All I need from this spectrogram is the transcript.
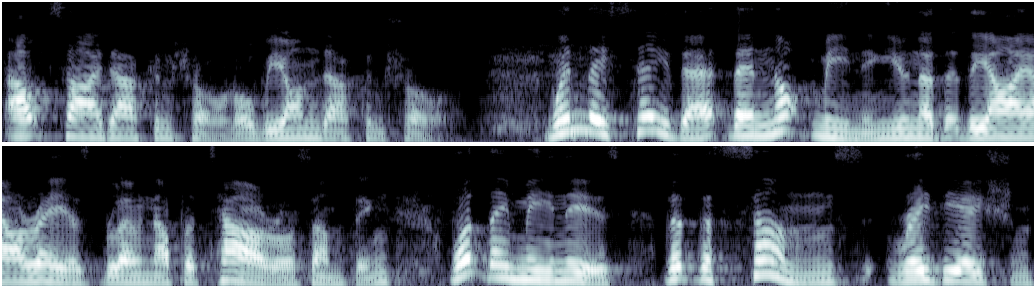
outside our control or beyond our control. When they say that, they're not meaning, you know, that the IRA has blown up a tower or something. What they mean is that the sun's radiation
